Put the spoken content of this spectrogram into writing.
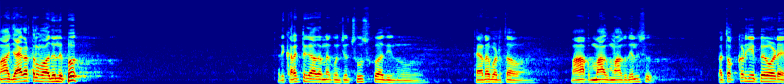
మా జాగ్రత్తలు వదిలిపో అది కరెక్ట్ కాదన్న కొంచెం చూసుకో అది నువ్వు తేడా పడతావు మాకు మాకు మాకు తెలుసు. ప్రతి ఒక్కడు చెప్పేవాడే.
